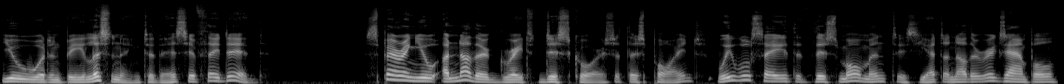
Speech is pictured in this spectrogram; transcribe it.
You wouldn't be listening to this if they did. Sparing you another great discourse at this point, we will say that this moment is yet another example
